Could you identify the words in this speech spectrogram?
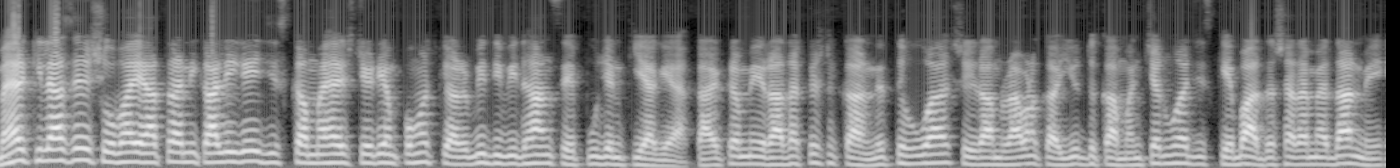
महर किला से शोभा यात्रा निकाली गई, जिसका महर स्टेडियम पहुंचकर विधि विधान से पूजन किया गया। कार्यक्रम में राधा कृष्ण का नृत्य हुआ श्री राम रावण का युद्ध का मंचन हुआ, जिसके बाद दशहरा मैदान में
